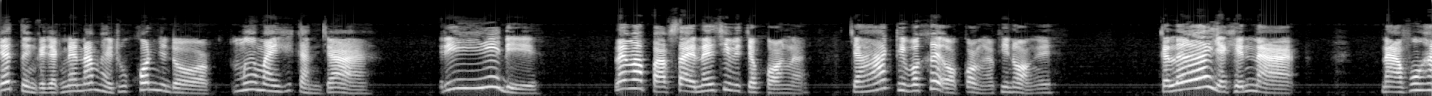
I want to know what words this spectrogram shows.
ยาตึงก็อยากแนะนำให้ทุกคนอยู่ดอก มือใหม่คือกันจ้า ดีดีแล้วมาปรับใส่ในชีวิตเจ้าของน่ะจากที่ว่าเคยออกกล่องอะพี่น้องเอ้ยก็เลยอยากเห็นหน้าหน้าผู้หา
